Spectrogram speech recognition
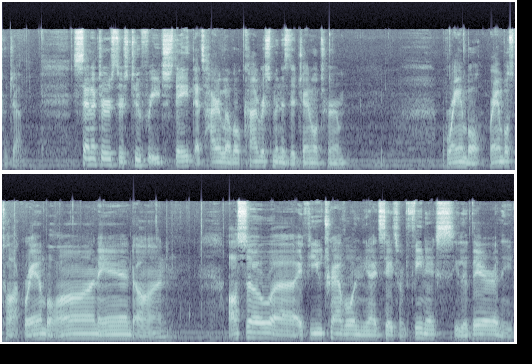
Good job. Senators, there's two for each state. That's higher level. Congressman is the general term. Ramble. Rambles talk. Ramble on and on. Also, uh, if you travel in the United States from Phoenix, you live there, and then you,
